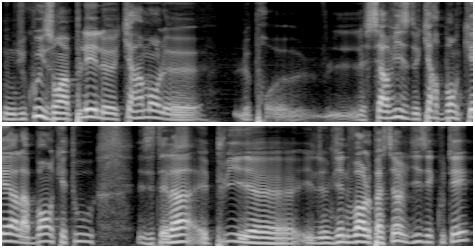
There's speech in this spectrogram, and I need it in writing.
donc du coup, ils ont appelé le, carrément le, service de carte bancaire, la banque et tout, ils étaient là. Et puis, euh, ils viennent voir le pasteur, ils lui disent écoutez,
